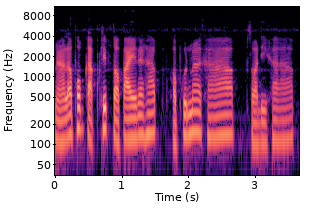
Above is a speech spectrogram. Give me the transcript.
นะแล้วพบกับคลิปต่อไปนะครับ ขอบคุณมากครับ สวัสดีครับ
